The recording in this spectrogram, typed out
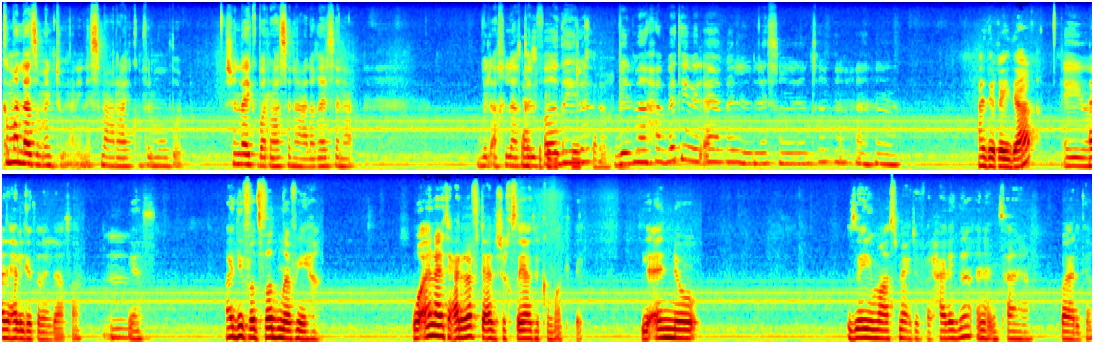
كمان لازم انتو يعني نسمع رأيكم في الموضوع. عشان لا يكبر رأسنا على غير سنة بالأخلاق الفاضلة بالمحبة بالأمل هذه غيداء؟ أيوة. هذه حلقة غيداء صح؟ يس هذه فضفضنا فيها. وأنا تعرفت على شخصياتكم أكثر لأنه زي ما سمعتوا في الحلقة أنا إنسانة باردة.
